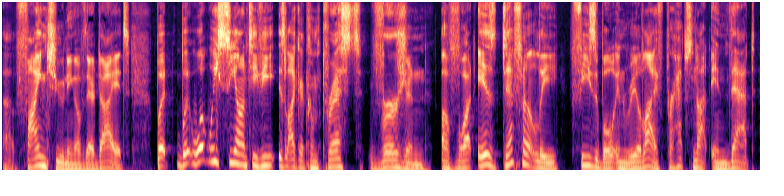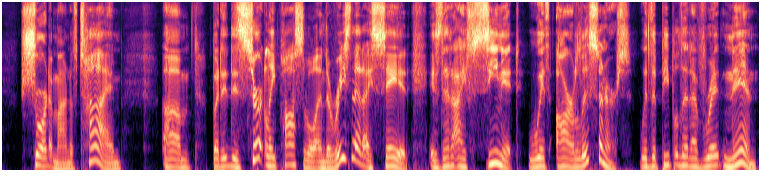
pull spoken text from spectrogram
uh, fine tuning of their diets. But but what we see on TV is like a compressed version of what is definitely feasible in real life. Perhaps not in that short amount of time. Um, but it is certainly possible. And the reason that I say it is that I've seen it with our listeners, with the people that have written in.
